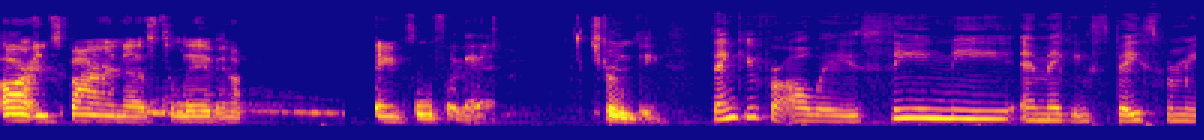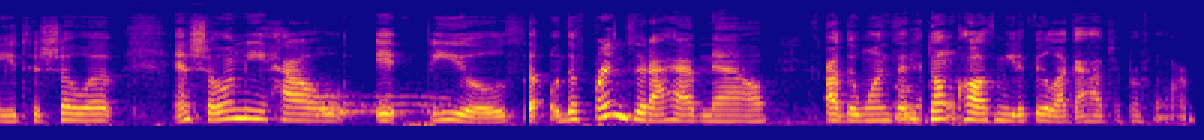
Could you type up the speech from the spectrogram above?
are inspiring us to live and I'm thankful for that. Truly. Thank you for always seeing me and making space for me to show up and showing me how it feels. The friends that I have now are the ones that oh. don't cause me to feel like I have to perform.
